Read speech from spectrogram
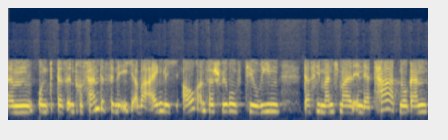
Ähm, und das Interessante finde ich aber eigentlich auch an Verschwörungstheorien, dass sie manchmal in der Tat nur ganz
